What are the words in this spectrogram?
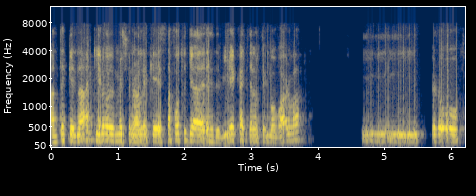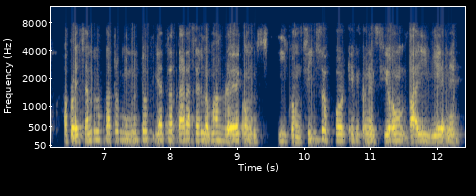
antes que nada quiero mencionarles que esta foto ya es de vieja, ya no tengo barba, y, pero aprovechando los cuatro minutos voy a tratar de hacerlo más breve y conciso porque mi conexión va y viene,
